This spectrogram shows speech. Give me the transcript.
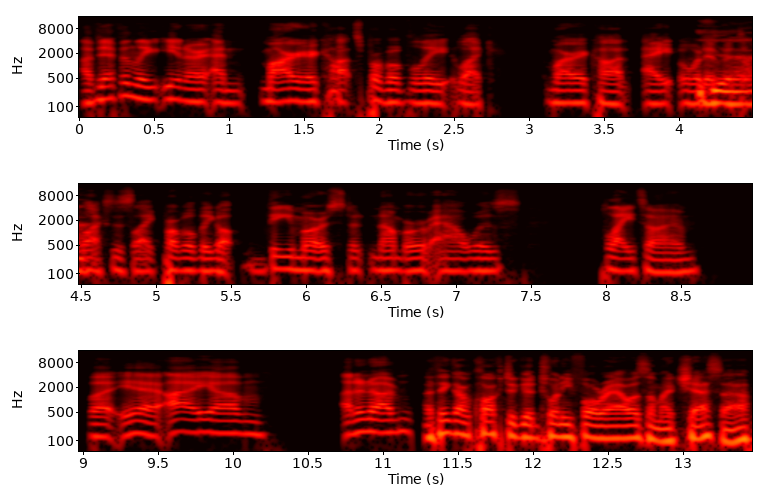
I've definitely, you know, and Mario Kart's probably like Mario Kart 8 or whatever Yeah. deluxe is like probably got the most number of hours playtime. But yeah, I um I don't know, I'm I think I've clocked a good 24 hours on my chess app.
